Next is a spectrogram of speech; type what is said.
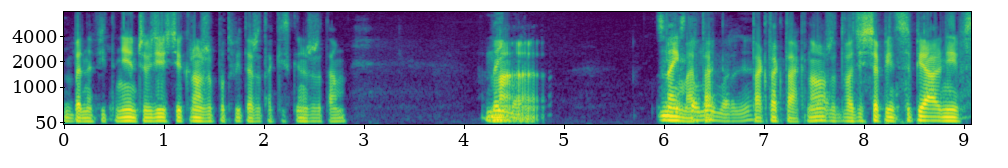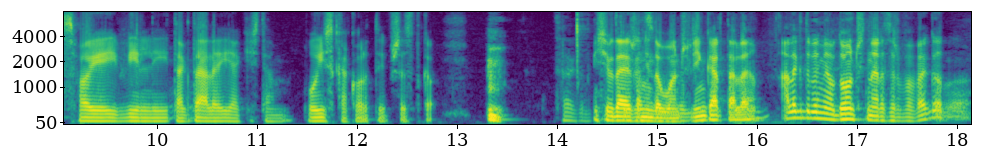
benefity. Nie wiem, czy widzieliście, krąży po Twitterze taki screen, że tam Neymar. Ma... Neymar, tak, Neymar, tak, tak, tak, no, że 25 sypialni w swojej willi i tak dalej, jakieś tam boiska, korty, wszystko. Tak, Mi się wydaje, że nie dołączy Lingard, ale, ale gdyby miał dołączyć na rezerwowego,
